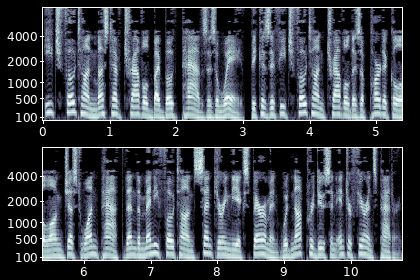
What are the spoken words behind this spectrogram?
Each photon must have traveled by both paths as a wave, because if each photon traveled as a particle along just one path then the many photons sent during the experiment would not produce an interference pattern.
